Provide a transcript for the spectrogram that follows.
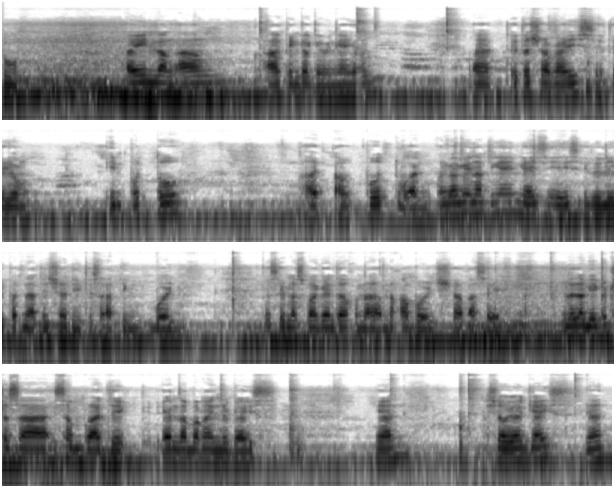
2. Ayun lang ang ating gagawin ngayon. At ito siya guys, ito yung input 2, output 1. Ang gagawin natin ngayon guys is ililipat natin siya dito sa ating board kasi mas maganda kung na, naka-board siya kasi ilalagay ko siya sa isang project. Yan abangan nyo guys. Yan. So yan guys. Yan.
